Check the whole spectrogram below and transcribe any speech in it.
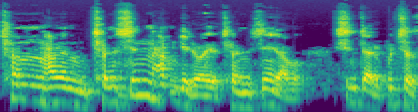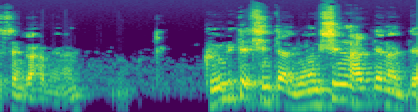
천하면 좋아요. 천신이라고 신자를 붙여서 생각하면 그 밑에 신자 용신 할 때는 이제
